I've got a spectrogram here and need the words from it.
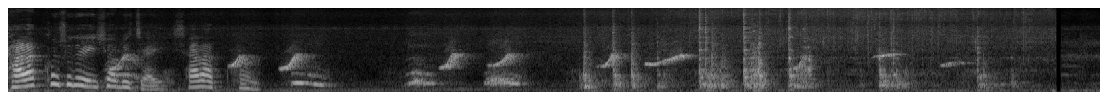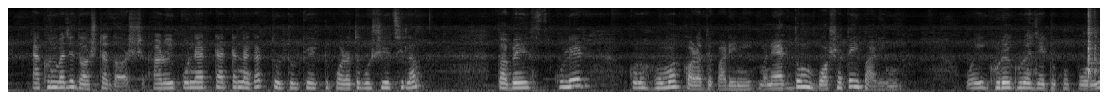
সারাক্ষণ শুধু এইসবই চাই, সারাক্ষণ। এখন বাজে দশটা দশ, আর ওই পনেরো আটটা আটটা নাগাদ তুলতুলকে একটু পড়াতে বসিয়েছিলাম। তবে স্কুলের কোনো হোমওয়ার্ক করাতে পারিনি মানে একদম বসাতেই পারিনি। ওই ঘুরে ঘুরে যেটুকু পড়ল,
